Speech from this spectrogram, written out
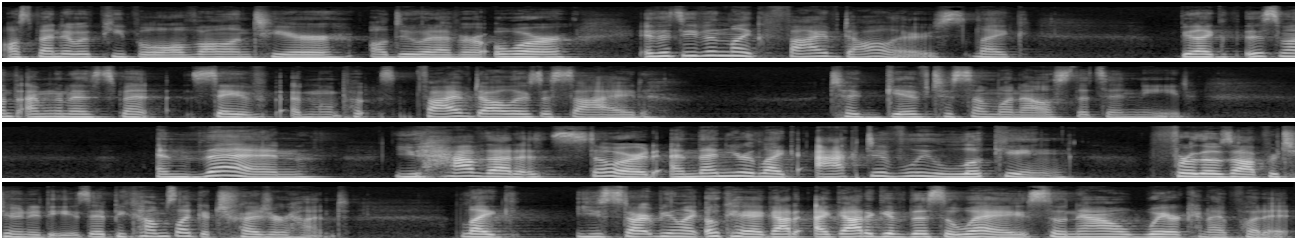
I'll spend it with people, I'll volunteer, I'll do whatever. Or if it's even like $5, like be like, this month I'm going to spend save. I'm going to put five dollars aside to give to someone else that's in need. And then you have that stored, and then you're like actively looking for those opportunities. It becomes like a treasure hunt. Like you start being like, okay, I got I got to give this away. So now where can I put it?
